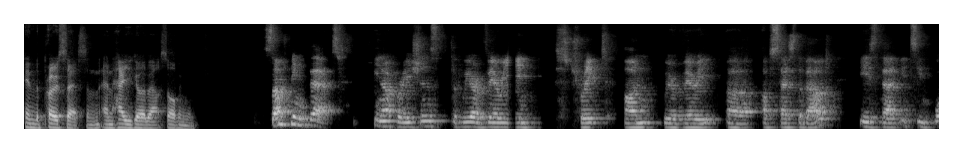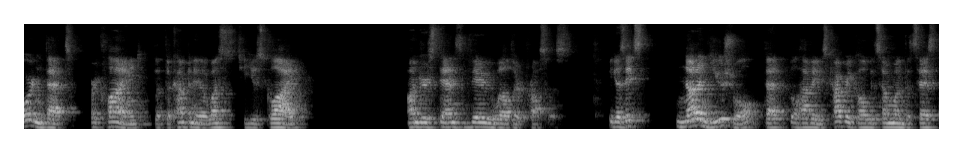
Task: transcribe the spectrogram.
in the process and, and how you go about solving them. Something that in operations that we are very strict on, we're very uh, obsessed about, is that it's important that our client, that the company that wants to use Glide, understands very well their process. Because it's not unusual that we'll have a discovery call with someone that says,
